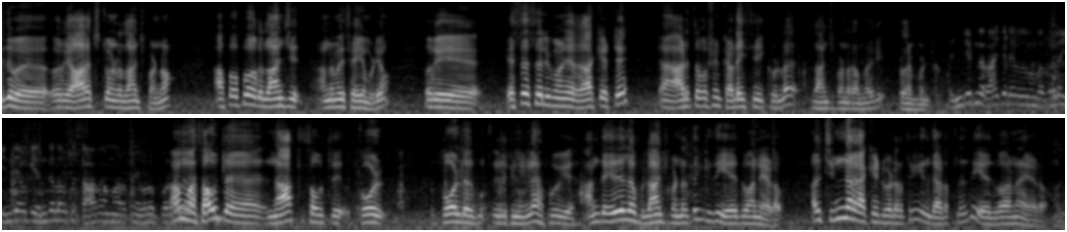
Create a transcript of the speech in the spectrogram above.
இது ஒரு ஆர்ஹெச் டூ ஹண்ட்ரட் லான்ச் பண்ணோம். அப்பப்போ ஒரு லான்ச்சு அந்த மாதிரி செய்ய முடியும். ஒரு எஸ்எஸ்எல்வி மணி ராக்கெட்டு அடுத்த வருஷம் கடைசிக்குள்ளே லான்ச் பண்ணுற மாதிரி பிளான் பண்ணிட்டு இங்கேருந்து ராக்கெட் ஏவுதல் இந்தியாவுக்கு எந்த அளவுக்கு சாதகமாக இருக்கும்? எவ்வளோ ஆமாம் சவுத்து நார்த் சவுத்து ஃபோல் ஃபோல்டு இருக்கு இல்லைங்களா? புவி அந்த இதில் லான்ச் பண்ணுறதுக்கு இது ஏதுவான இடம். அது சின்ன ராக்கெட் விடுறதுக்கு இந்த இடத்துலேருந்து ஏதுவான இடம். அது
